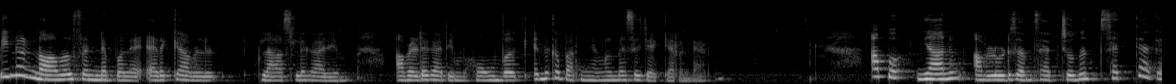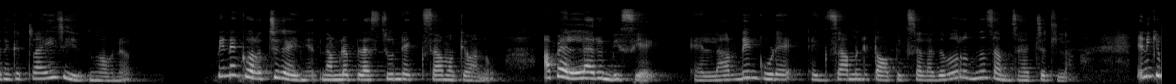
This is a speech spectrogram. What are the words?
പിന്നെ ഒരു നോർമൽ ഫ്രണ്ടിനെ പോലെ ഇടയ്ക്ക് അവൾ ക്ലാസ്സിലെ കാര്യം അവളുടെ കാര്യം ഹോംവർക്ക് എന്നൊക്കെ പറഞ്ഞ് ഞങ്ങൾ മെസ്സേജ് അയക്കാറുണ്ടായിരുന്നു. അപ്പോൾ ഞാനും അവളോട് സംസാരിച്ചൊന്ന് സെറ്റാക്കാനൊക്കെ ട്രൈ ചെയ്തിരുന്നു അവന്. പിന്നെ കുറച്ച് കഴിഞ്ഞ് നമ്മുടെ പ്ലസ് ടുവിന്റെ എക്സാം ഒക്കെ വന്നു. അപ്പോൾ എല്ലാവരും ബിസിയായി എല്ലാവരുടെയും കൂടെ എക്സാമിന്റെ ടോപ്പിക്സ് അല്ലാതെ വേറൊന്നും സംസാരിച്ചിട്ടില്ല. എനിക്ക്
